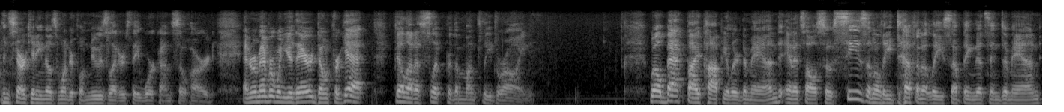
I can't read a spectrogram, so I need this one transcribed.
And start getting those wonderful newsletters they work on so hard. And remember, when you're there, don't forget, fill out a slip for the monthly drawing. Well, backed by popular demand, and it's also seasonally definitely something that's in demand.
